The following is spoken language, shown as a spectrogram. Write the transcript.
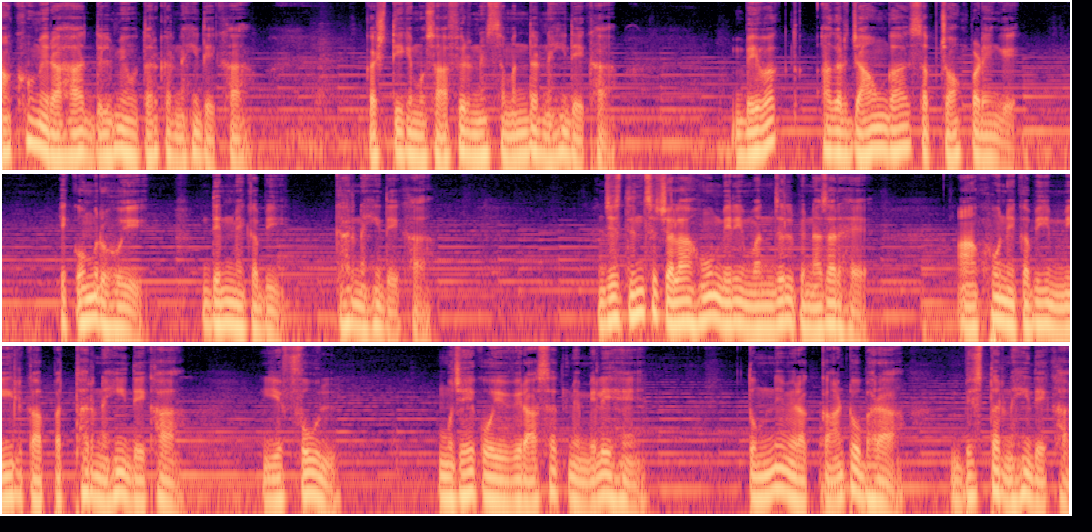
आँखों में रहा, दिल में उतर कर नहीं देखा। कश्ती के मुसाफिर ने समंदर नहीं देखा। बेवक्त अगर जाऊँगा, सब चौंक पड़ेंगे। एक उम्र हुई, दिन में कभी घर नहीं देखा। जिस दिन से चला हूँ, मेरी मंजिल पे नज़र है। आँखों ने कभी मील का पत्थर नहीं देखा। ये फूल मुझे कोई विरासत में मिले हैं। तुमने मेरा कांटो भरा बिस्तर नहीं देखा।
